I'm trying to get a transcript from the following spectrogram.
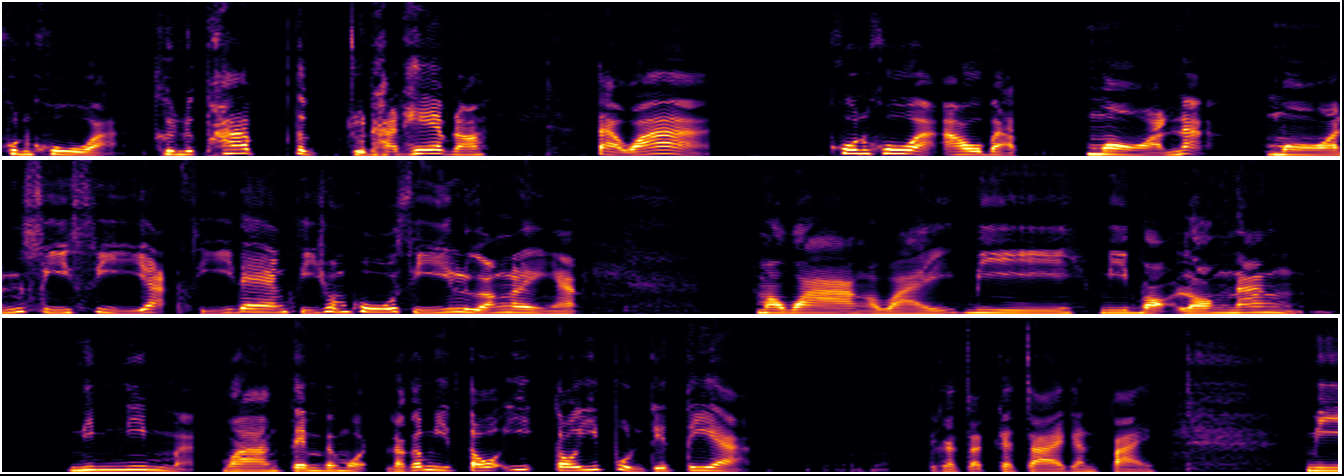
คุณครูอะคือนึกภาพตึกจุฑาเทพเนาะแต่ว่าคุณครูอะเอาแบบหมอนอะหมอนสีสีอะสีแดง สีชมพู สีเหลืองอะไรอย่างเงี้ย มาวางเอาไว้ มีมีเบาะรองนั่ง นิ่มๆอะวางเต็มไปหมด แล้วก็มีโต๊ะโต๊ะญี่ปุ่นเตี้ยๆกระจัดกระจายกันไป มี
